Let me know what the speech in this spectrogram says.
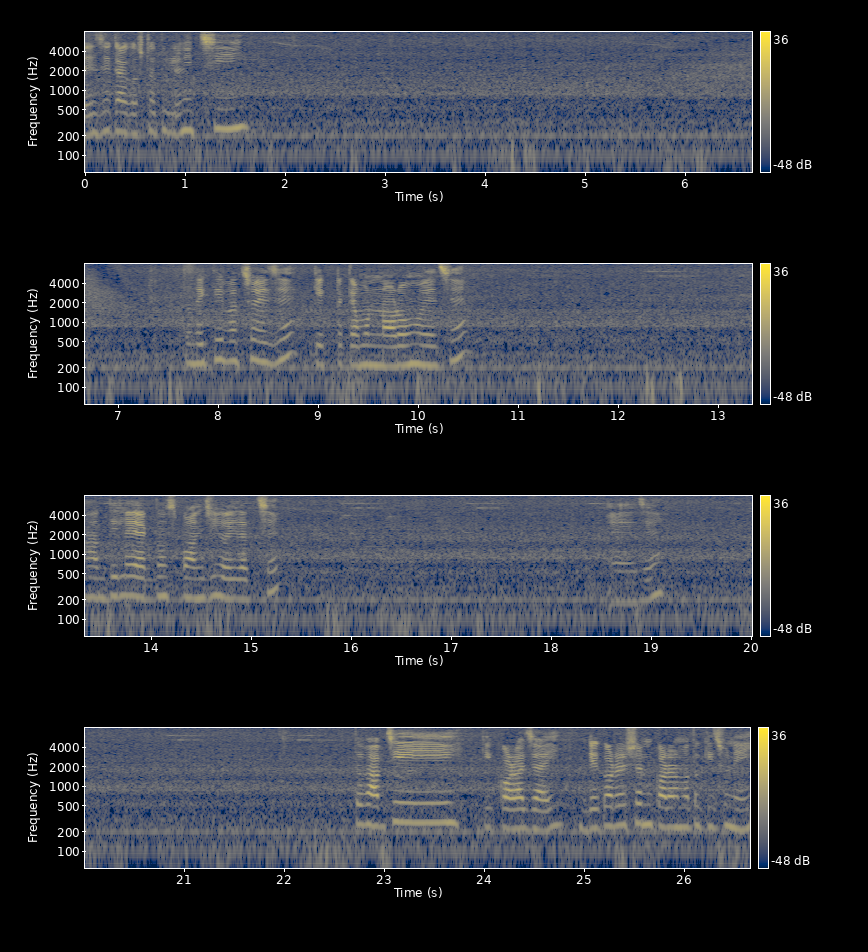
এই যে কাগজটা তুলে নিচ্ছি। তো দেখতেই পাচ্ছ এই যে কেকটা কেমন নরম হয়েছে। হাত দিলে একদম স্পঞ্জি হয়ে যাচ্ছে। এই যে। তো ভাবছি কি করা যায়? ডেকোরেশন করার মতো কিছু নেই।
